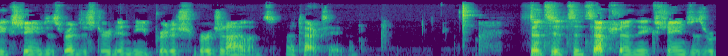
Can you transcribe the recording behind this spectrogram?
the exchange is registered in the British Virgin Islands, a tax haven. Since its inception, the exchange has re-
